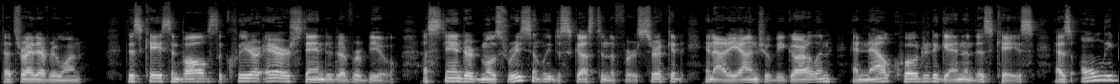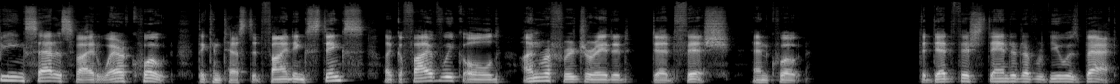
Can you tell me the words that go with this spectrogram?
That's right, everyone. This case involves the clear error standard of review, a standard most recently discussed in the First Circuit in Adeyanju v. Garland, and now quoted again in this case as only being satisfied where, quote, the contested finding stinks like a five week old, unrefrigerated, dead fish, end quote. The dead fish standard of review is back,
